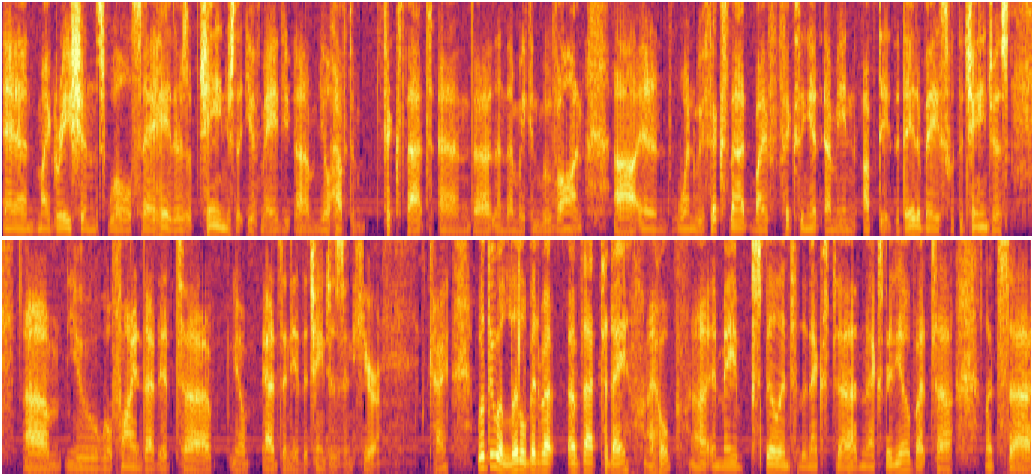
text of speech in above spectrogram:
and migrations will say, hey, there's a change that you've made. Um, you'll have to fix that and uh, and then we can move on. Uh, and when we fix that, by fixing it, I mean update the database with the changes, um, you will find that it uh, you know adds any of the changes in here. Okay, we'll do a little bit of, of that today. I hope uh, it may spill into the next uh, next video, but uh, let's uh,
